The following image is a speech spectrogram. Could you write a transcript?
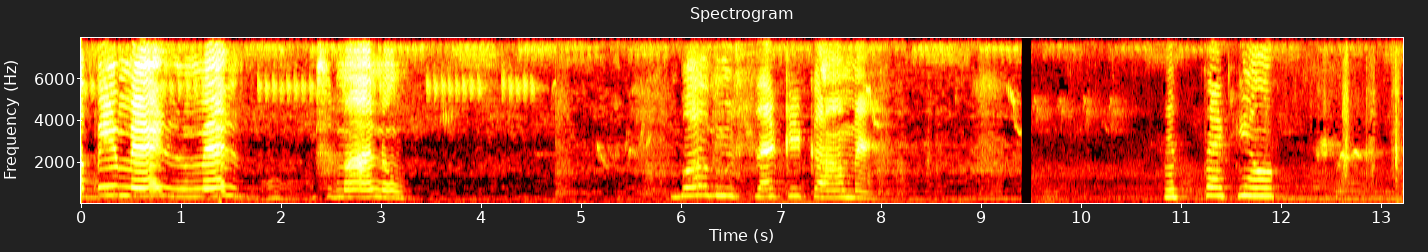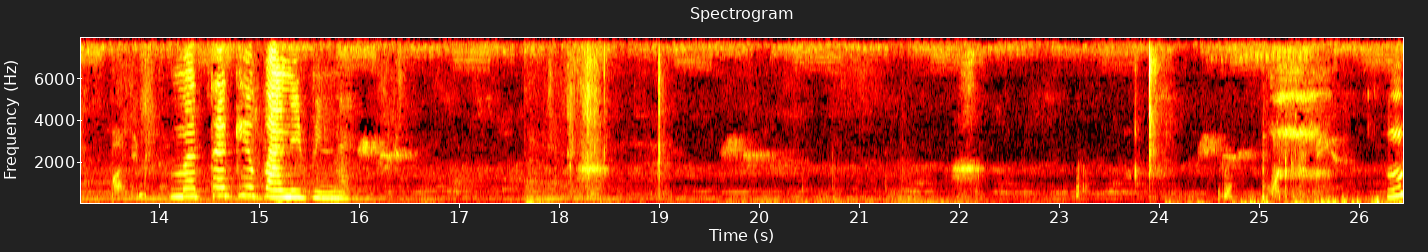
अभी मैं मैं समान हूँ बहुत के काम है। मत्था क्यों? मत्था क्यों पानी पीना? हम्म?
